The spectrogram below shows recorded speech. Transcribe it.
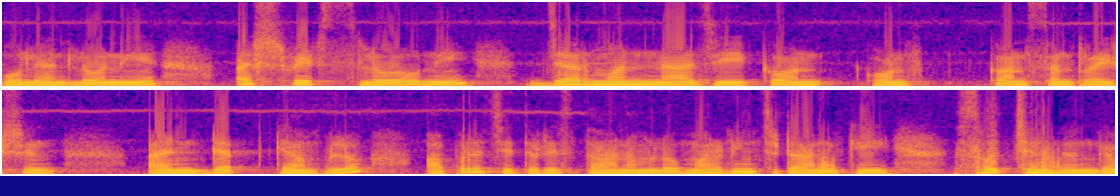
పోలాండ్లోని అష్విట్స్లోని German Nazi con con concentration and death క్యాంపులో అపరిచితుడి స్థానంలో మరణించడానికి స్వచ్ఛందంగా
